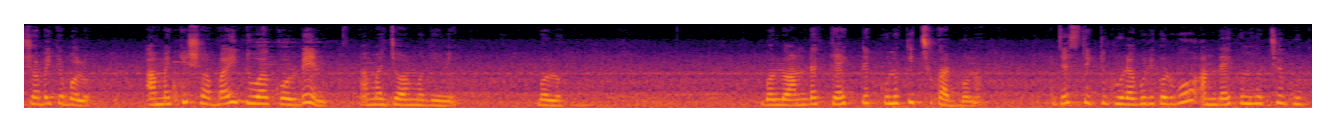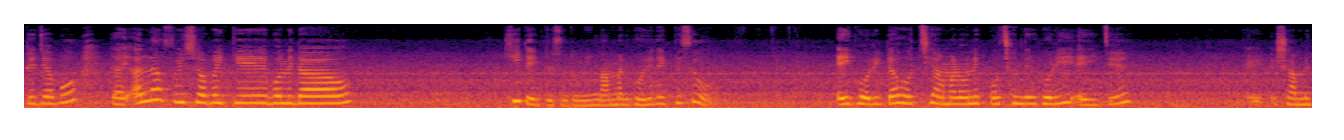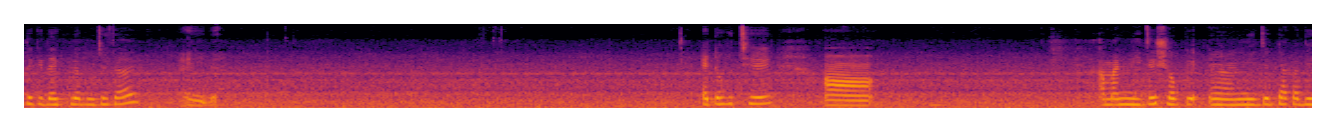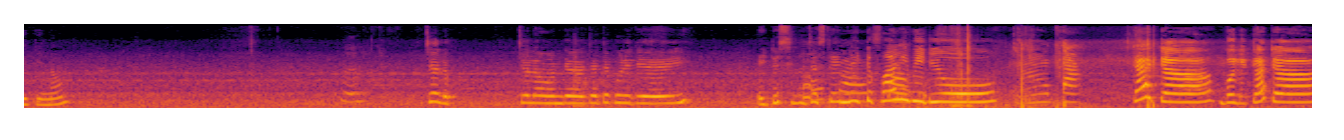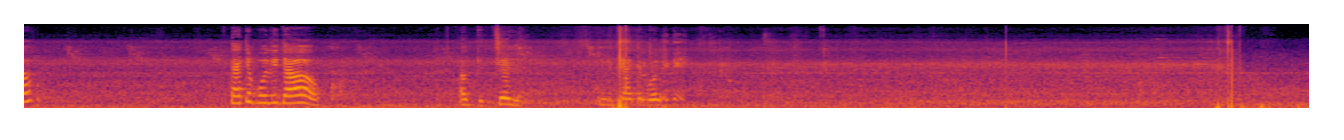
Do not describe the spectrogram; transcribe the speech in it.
সবাইকে বলো আমাকে সবাই দোয়া করবেন আমার জন্মদিনে? বলো বলল আমরা কেক টেক কোনো কিচ্ছু কাটবো না। জাস্ট একটু ঘোরাঘুরি করব। আমরা এখন হচ্ছে ঘুরতে যাব। তাই আল্লাহ হাফিজ সবাইকে বলে দাও। কি দেখতেছো তুমি? মামার ঘড়ি দেখতেছো? এই ঘড়িটা হচ্ছে আমার অনেক পছন্দের ঘড়ি। এই যে সামনে থেকে দেখলে বোঝা যায়। এই এটা হচ্ছে আমার নিজের শখে নিজের টাকা দিয়ে কেনা। চলো চলো আমাদের টাটা করে দেই। এইটা ছিল জাস্ট এমনি একটা ফানি ভিডিও টাটা। বলি টাটা। টাটা বলি দাও। ওকে চলো আমরা টাটা বলে দেই।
